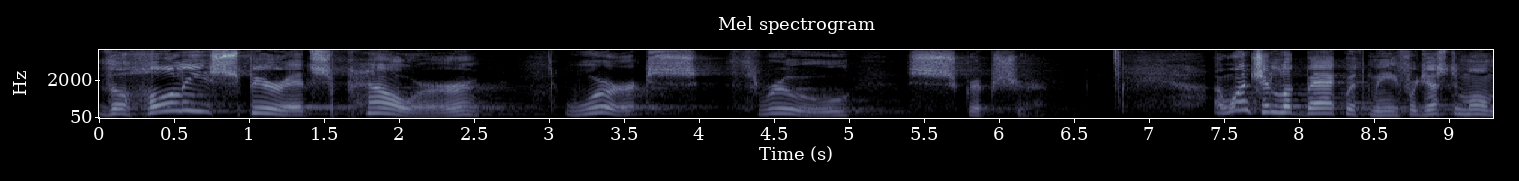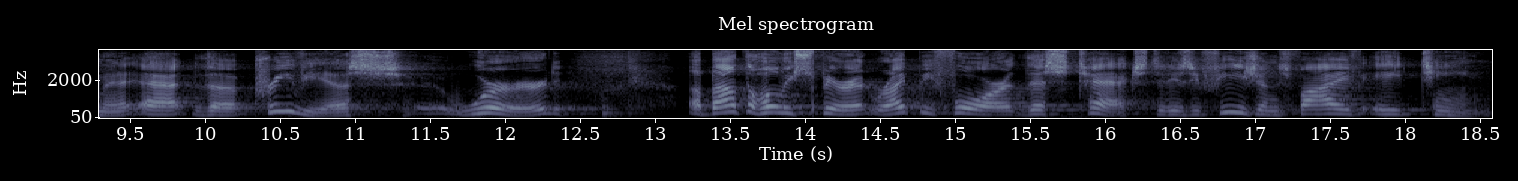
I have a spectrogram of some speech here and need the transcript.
The Holy Spirit's power works through Scripture. I want you to look back with me for just a moment at the previous word about the Holy Spirit right before this text. It is Ephesians 5:18.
